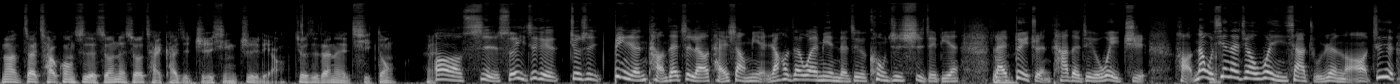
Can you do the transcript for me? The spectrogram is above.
那在操控室的时候，那时候才开始执行治疗，就是在那里启动。哦，是，所以这个就是病人躺在治疗台上面，然后在外面的这个控制室这边来对准他的这个位置。好，那我现在就要问一下主任了啊，这个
